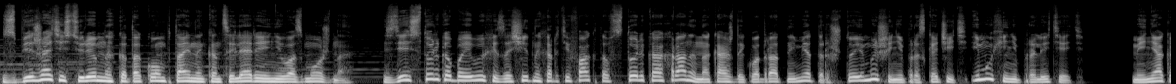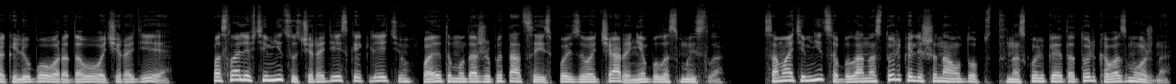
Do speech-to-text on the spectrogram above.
Сбежать из тюремных катакомб тайной канцелярии невозможно. Здесь столько боевых и защитных артефактов, столько охраны на каждый квадратный метр, что и мыши не проскочить, и мухи не пролететь. Меня, как и любого родового чародея, послали в темницу с чародейской клетью, поэтому даже пытаться использовать чары не было смысла. Сама темница была настолько лишена удобств, насколько это только возможно.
